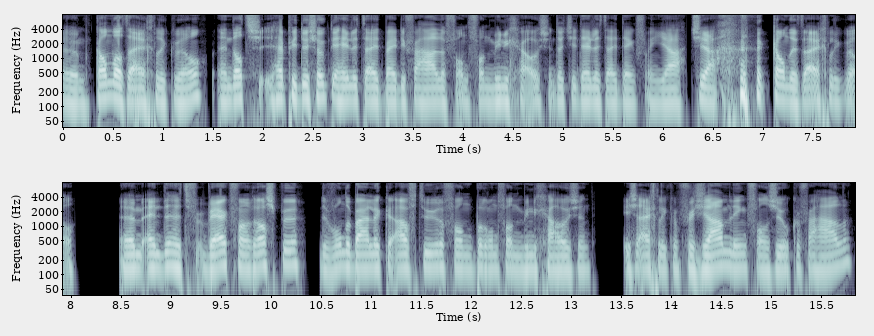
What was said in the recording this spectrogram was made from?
um, kan dat eigenlijk wel? En dat heb je dus ook de hele tijd bij die verhalen van, van Münchhausen. Dat je de hele tijd denkt van ja, tja, kan dit eigenlijk wel? Um, en het werk van Raspe, de wonderbaarlijke avonturen van Baron van Münchhausen, is eigenlijk een verzameling van zulke verhalen.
